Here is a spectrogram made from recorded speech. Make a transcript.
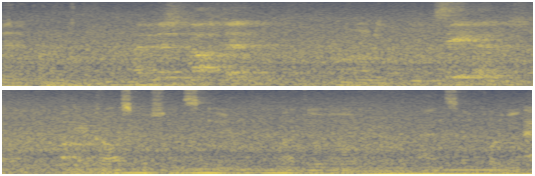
ಬೇರೆ ಕಾಲೇಜಲ್ಲಿ ನೋಡಿ. ಕ್ರಾಸ್ ಕ್ವಶನ್ಸ್ ಕೇಳಿ ಅದು ಆನ್ಸರ್ ಕೊಡಬೇಕು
